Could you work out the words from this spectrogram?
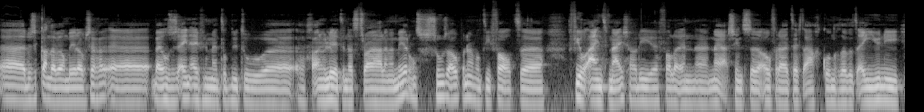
Uh, dus ik kan daar wel meer over zeggen. Uh, bij ons is één evenement tot nu toe uh, geannuleerd. En dat is Try Meer, onze seizoensopener. Want die valt, viel eind mei zou die vallen. En nou ja, sinds de overheid heeft aangekondigd dat het 1 juni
